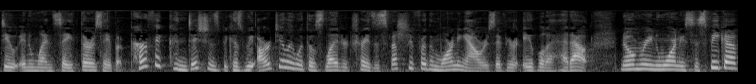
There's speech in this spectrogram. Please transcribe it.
due in Wednesday, Thursday. But perfect conditions because we are dealing with those lighter trades, especially for the morning hours if you're able to head out. No marine warnings to speak of.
